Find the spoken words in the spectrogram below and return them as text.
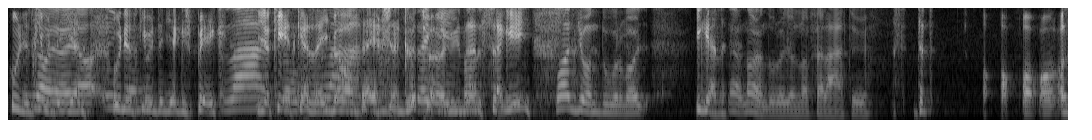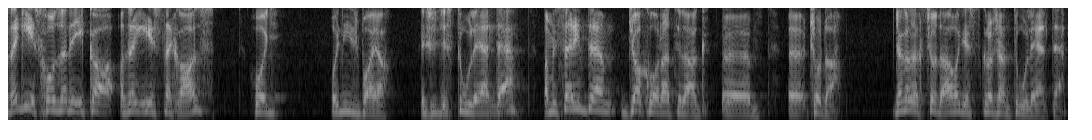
Úgy néz ki, mint egy ilyen, ja, úgy néz ki, mint egy ilyen kis pék. Látom, így a két keze így be van teljesen kötve, minden szegény. Nagyon durva, hogy... Igen, Nem, nagyon durva, hogy onnan felállt ő. tehát a, a, a, az egész hozadéka az egésznek az, hogy, hogy nincs baja, és hogy ezt túlélte, ami szerintem gyakorlatilag ö, ö, csoda. Gyakorlatilag csoda, hogy ezt Grozsán túlélte.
